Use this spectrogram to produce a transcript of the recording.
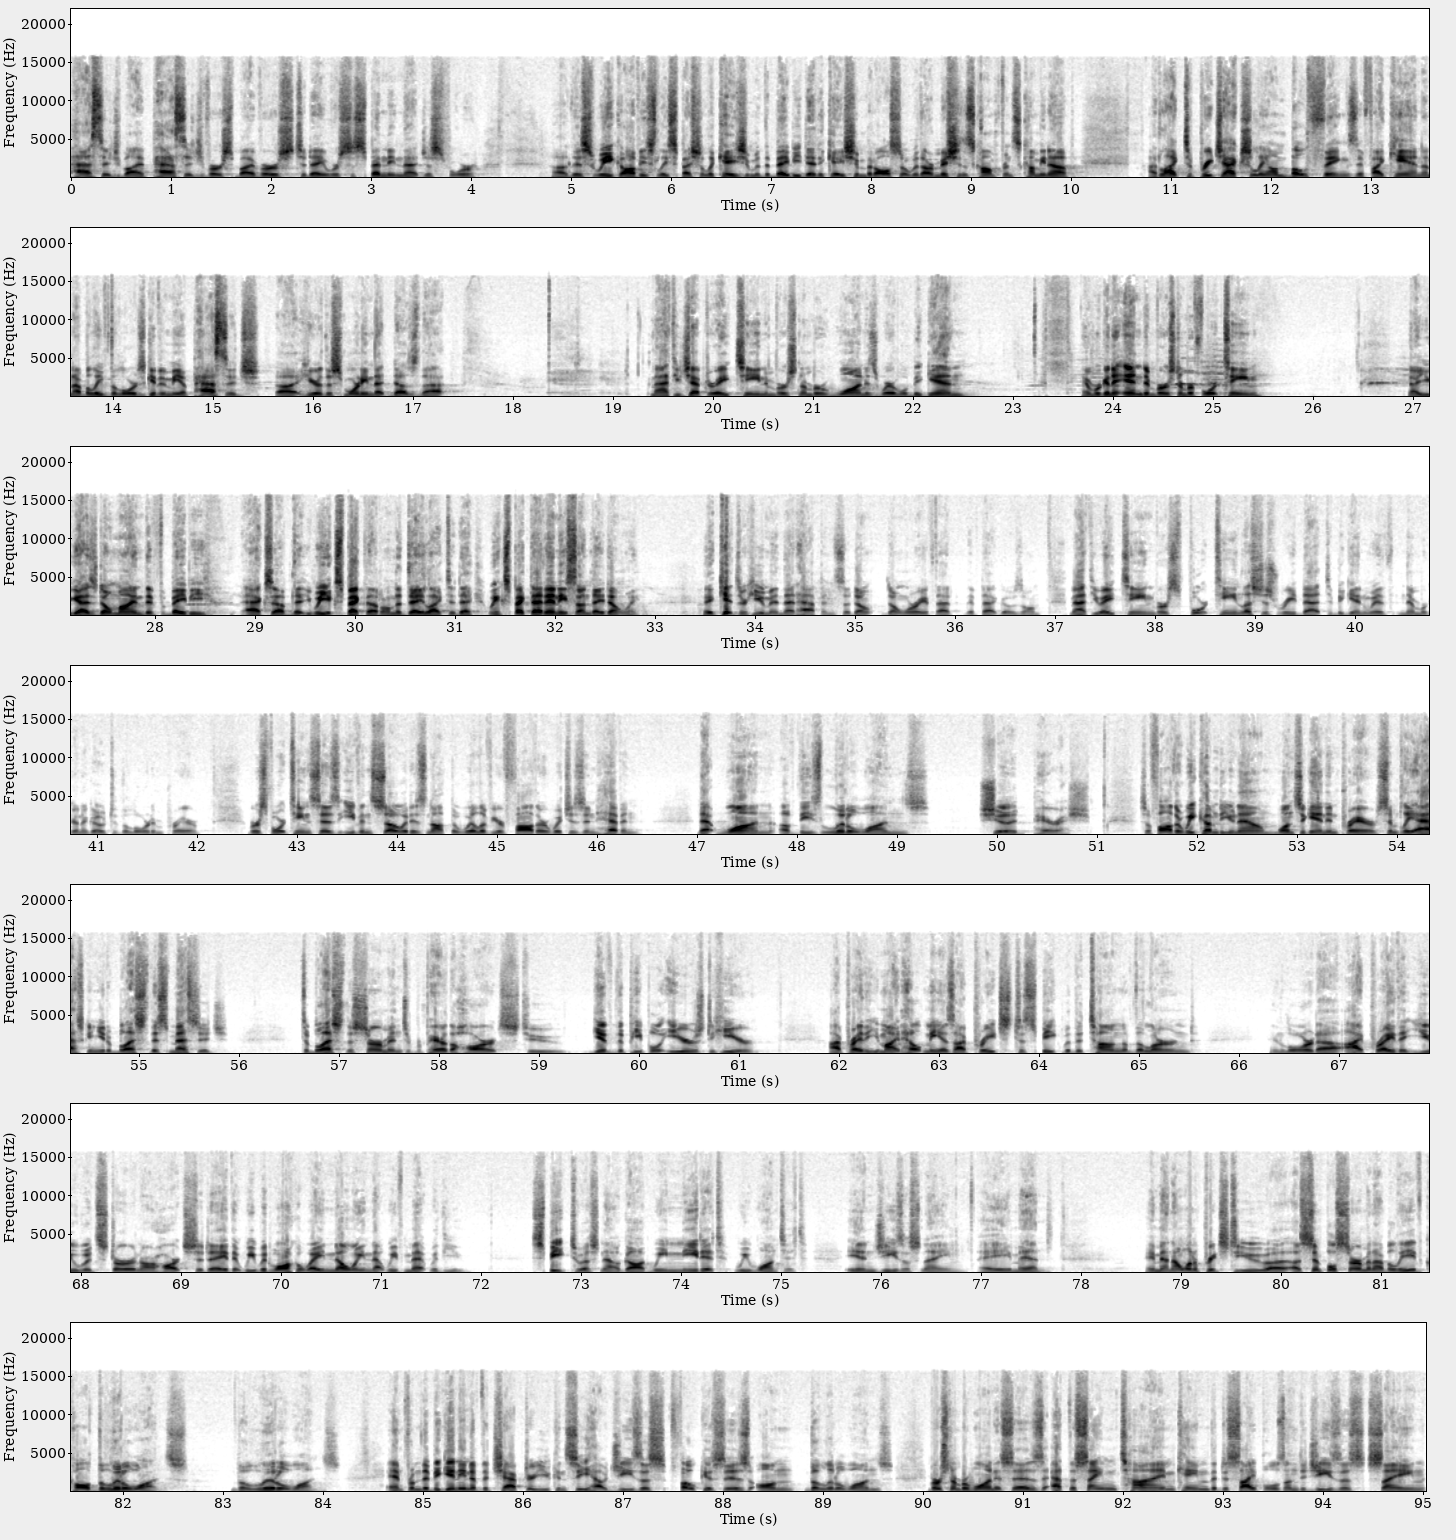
passage by passage, verse by verse. Today we're suspending that just for uh, this week. Obviously, special occasion with the baby dedication, but also with our missions conference coming up. I'd like to preach actually on both things if I can, and I believe the Lord's given me a passage uh, here this morning that does that. Matthew chapter 18 and verse number 1 is where we'll begin. And we're going to end in verse number 14. Now, you guys don't mind if a baby acts up. That we expect that on a day like today. We expect that any Sunday, don't we? Kids are human. That happens. So don't, don't worry if that, if that goes on. Matthew 18, verse 14. Let's just read that to begin with, and then we're going to go to the Lord in prayer. Verse 14 says, Even so, it is not the will of your Father which is in heaven that one of these little ones should perish. So, Father, we come to you now once again in prayer, simply asking you to bless this message to bless the sermon, to prepare the hearts, to give the people ears to hear. I pray that you might help me as I preach to speak with the tongue of the learned. And Lord, uh, I pray that you would stir in our hearts today, that we would walk away knowing that we've met with you. Speak to us now, God. We need it, we want it. In Jesus' name, amen. Amen. I want to preach to you a, a simple sermon, I believe, called The Little Ones. The Little Ones. And from the beginning of the chapter, you can see how Jesus focuses on the little ones. Verse number one, it says, At the same time came the disciples unto Jesus, saying,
